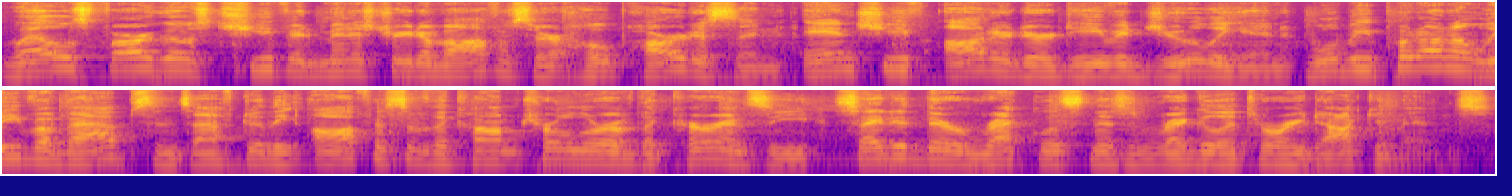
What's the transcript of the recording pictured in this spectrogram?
Wells Fargo's Chief Administrative Officer Hope Hardison and Chief Auditor David Julian will be put on a leave of absence after the Office of the Comptroller of the Currency cited their recklessness in regulatory documents.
